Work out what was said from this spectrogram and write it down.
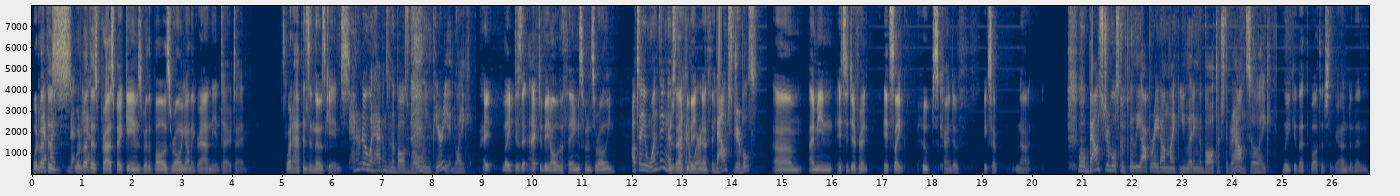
What about That might- those that- what about yeah. those prospect games where the ball is rolling on the ground the entire time? What happens in those games? i don't know what happens when the ball's rolling period like I, like does it activate all the things when it's rolling? i'll tell you one thing that's not going to work nothing? bounce dribbles Um, I mean, it's a different. It's like hoops, kind of, except not. Well, bounce dribbles completely operate on like you letting the ball touch the ground. So like, well, you could let the ball touch the ground and then.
